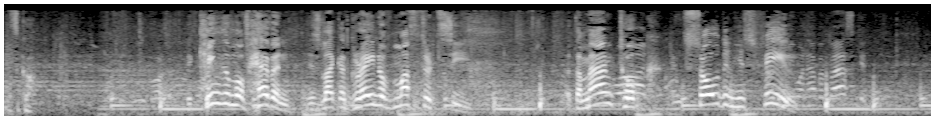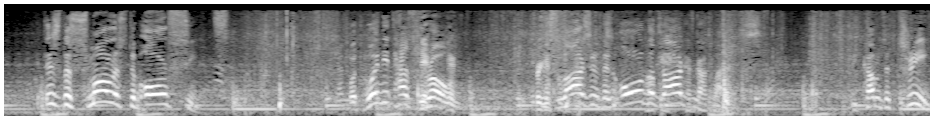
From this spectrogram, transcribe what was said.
Let's go. The kingdom of heaven is like a grain of mustard seed that a man took and sowed in his field. It is the smallest of all seeds. But when it has grown, it is larger than all the garden plants. It becomes a tree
